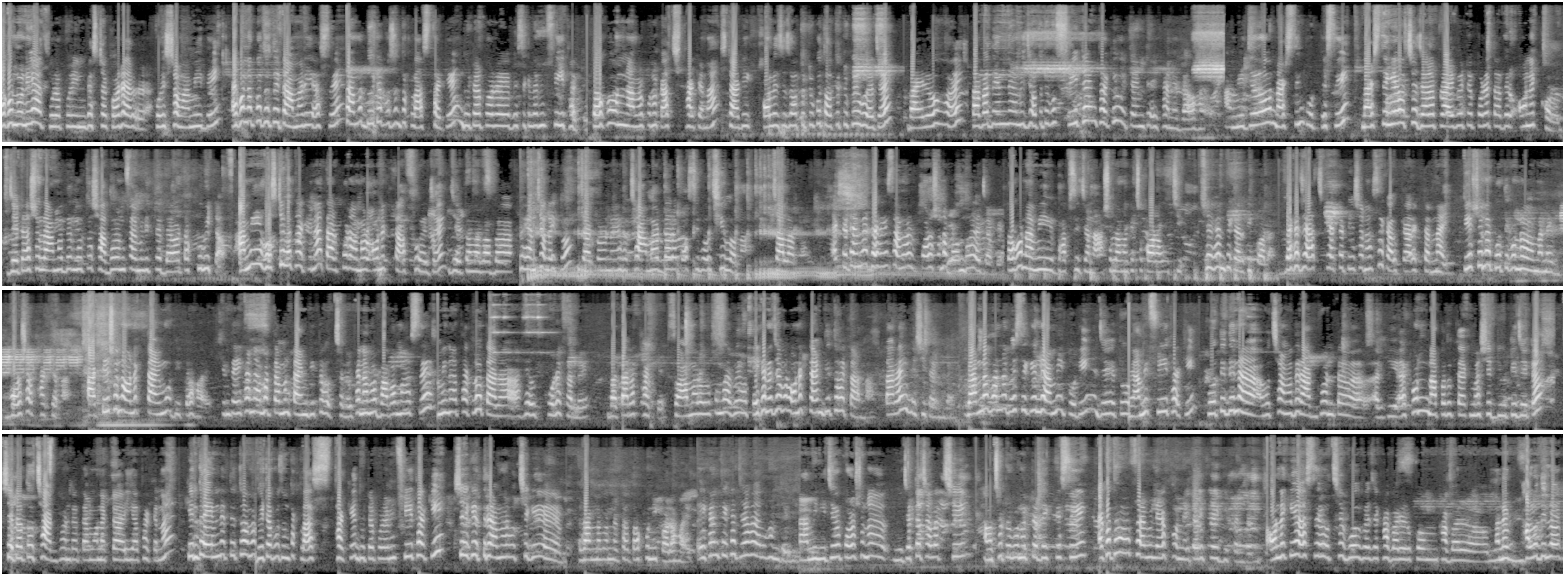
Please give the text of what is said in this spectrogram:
তখন উনি আর পুরোপুরি ইনভেস্টটা করে আর পরিশ্রম আমি দেই। এখন আপাতত এটা আমারই আছে। আমার দুইটা পর্যন্ত ক্লাস থাকে, দুইটার পরে বেসিক্যালি আমি ফ্রি থাকি। তখন আমার কোনো কাজ থাকে না। স্টাডি কলেজে যতটুকু ততটুকুই হয়ে যায়। বাইরেও হয়। তারপর দিন আমি যতটুকু ফ্রি টাইম থাকি, ওই টাইমটা এখানে দেওয়া হয়। আমি যে নার্সিং করতেছি নার্সিং এ হচ্ছে যারা প্রাইভেটে পড়ে, তাদের অনেক খরচ, যেটা আসলে আমাদের মতো সাধারণ ফ্যামিলিতে দেওয়াটা খুবই টাফ আমি হোস্টেলে থাকি না তারপর আমার অনেক টাফ হয়ে যায় যেহেতু আমার বাবা ভ্যান চালাইতো, যার কারণে হচ্ছে আমার দ্বারা পসিবল ছিল না চালানো। একটা টাইমে দেখা গেছে আমার পড়াশোনা বন্ধ হয়ে যাবে, তখন আমি ভাবছি যে না, আসলে আমার কিছু করা উচিত, সেখান থেকে আর কি করা। দেখা যায় আজকে একটা টিউশন আছে, কালকে আরেকটা নাই। টিউশনের প্রতি কোনো মানে ভরসা থাকে না। আর টিউশনে অনেক টাইমও দিতে হয়, কিন্তু এখানে আমার তেমন টাইম দিতে হচ্ছে না। এখানে আমার বাবা মা আছে। আমি না থাকলেও তারা হেল্প করে ফেলে। বা তারা থাকে। তো আমার ওরকম ভাবে এখানে যে আমার অনেক টাইম দিতে হয়, তা না। তারাই বেশি টাইম দেয়। রান্না বান্না বেসিক্যালি আমি করি, যেহেতু আমি ফ্রি থাকি। প্রতিদিন হচ্ছে আমাদের আট ঘণ্টা আর কি। এখন আপাতত এক মাসের ডিউটি যেটা, সেটা তো হচ্ছে আট ঘণ্টা, তেমন একটা ইয়া থাকে না। কিন্তু এমনিতে তো আমার দুইটা পর্যন্ত ক্লাস থাকে দুটার পরে আমি ফ্রি থাকি। সেক্ষেত্রে আমার হচ্ছে গিয়ে রান্না বান্নাটা তখনই করা হয়। এখান থেকে যা হয়, আলহামদুলিল্লাহ। আমি নিজেও পড়াশোনা নিজেরটা চালাচ্ছি, আমার ছোট বোনেরটা দেখতেছি। এখন তো আমার ফ্যামিলি এখন এটার উপরে ডিপেন্ডেন্ট অনেকে আছে, হচ্ছে বলবে যে খাবার এরকম খাবার মানে ভালো দিলেও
